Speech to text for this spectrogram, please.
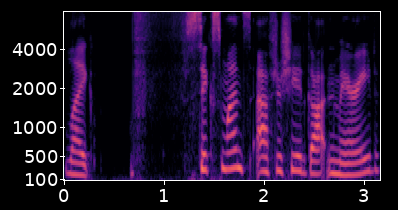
like f- six months after she had gotten married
